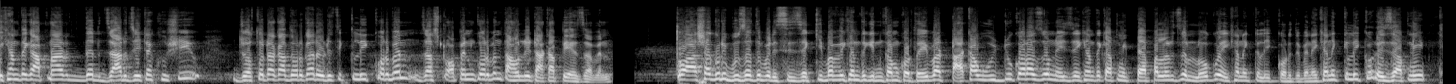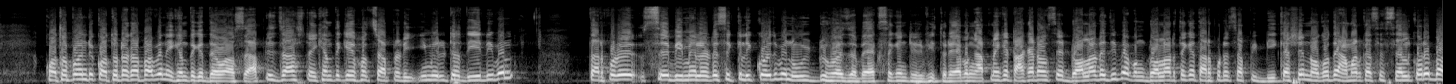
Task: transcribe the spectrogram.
এখান থেকে আপনাদের যার যেটা খুশি, যত টাকা দরকার ওইটাতে ক্লিক করবেন জাস্ট ওপেন করবেন, তাহলে টাকা পেয়ে যাবেন। তো আশা করি বুঝাতে পেরেছি যে কীভাবে এখান থেকে ইনকাম করতে হয়। এবার টাকা উইথড্র করার জন্য এই যে এখান থেকে আপনি পেপালের যে লোগো এখানে ক্লিক করে দেবেন। এখানে ক্লিক করে এই যে আপনি কত পয়েন্টে কত টাকা পাবেন, এখান থেকে দেওয়া আছে। আপনি জাস্ট এখান থেকে হচ্ছে আপনার ইমেলটা দিয়ে দিবেন। তারপরে সেভ ইমেল অ্যাড্রেসে ক্লিক করে দেবেন উইডু হয়ে যাবে এক সেকেন্ডের ভিতরে। এবং আপনাকে টাকাটা হচ্ছে ডলারে দিবে এবং ডলার থেকে তারপরে হচ্ছে আপনি বিকাশে, নগদে আমার কাছে সেল করে বা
